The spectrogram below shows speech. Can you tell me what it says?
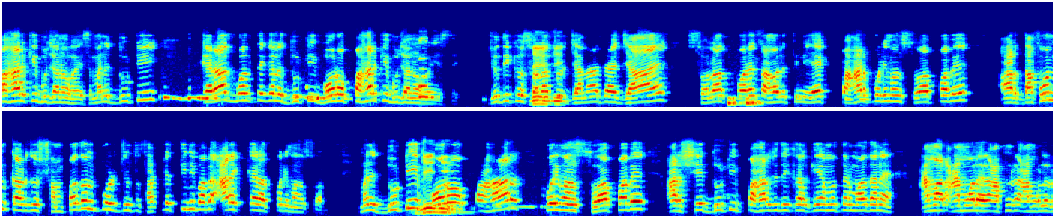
পাহাড় কি বোঝানো হয়েছে? মানে দুটি কেরাত বলতে গেলে দুটি বড় পাহাড় কি বোঝানো হয়েছে? যদি কেউ জি। জানাজা যায় সলাৎ পড়ে তাহলে তিনি এক পাহাড় পরিমাণ সওয়াব পাবে আর দাফন কার্য সম্পাদন পর্যন্ত থাকলে তিনি পাবে আরেক কেরাত পরিমাণ সওয়াব মানে দুটি। বড় পাহাড় পরিমাণ সোয়াব পাবে আর সে দুটি পাহাড় যদি কাল কেয়ামতের ময়দানে আমার আমলের আপনার আমলের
